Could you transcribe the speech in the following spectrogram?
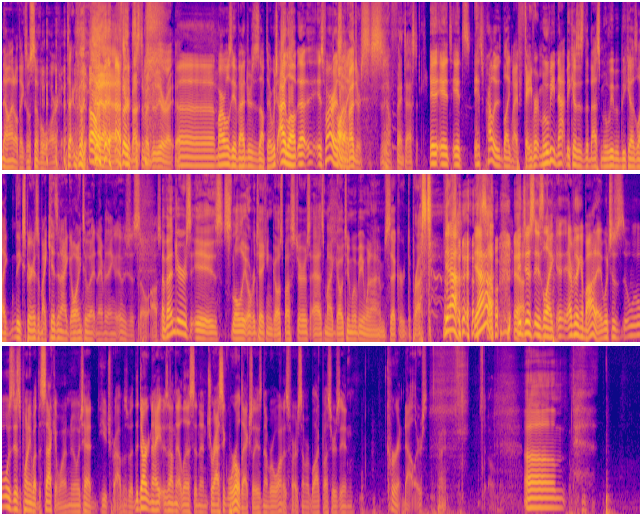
No, I don't think so. Civil War, technically. oh yeah, yeah. Third best Avengers. You're right. Uh, Marvel's The Avengers is up there, which I love. Uh, as far as oh, like, Avengers, so fantastic. it, it, it's it's probably like my favorite movie, not because it's the best movie, but because like the experience of my kids and I going to it and everything. It was just so awesome. Avengers is slowly overtaking Ghostbusters as my go-to movie when I'm sick or depressed. Yeah, yeah. So, yeah. It just is like everything about it, which is what was disappointing about the second one, which had huge problems. But The Dark Knight was on that list, and then Jurassic World actually is number one as far as summer blockbusters in current dollars. Right. So. Um,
